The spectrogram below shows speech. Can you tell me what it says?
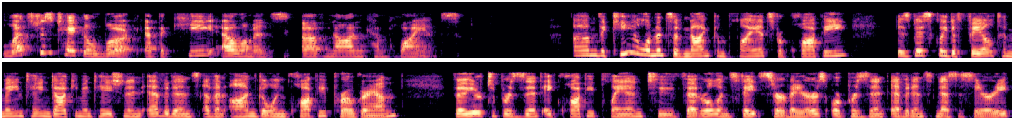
let's just take a look at the key elements of noncompliance. Um, the key elements of noncompliance for QAPI is basically to fail to maintain documentation and evidence of an ongoing QAPI program, failure to present a QAPI plan to federal and state surveyors or present evidence necessary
